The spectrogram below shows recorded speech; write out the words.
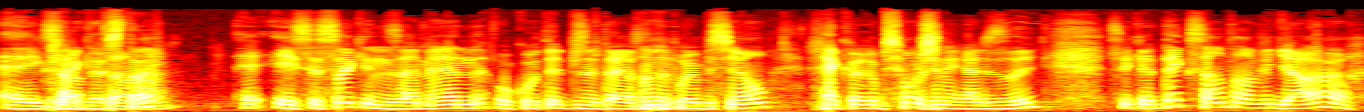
Exactement. clandestins. Et, et c'est ça qui nous amène au côté le plus intéressant de la Mhm. prohibition, la corruption généralisée. C'est que dès que ça entre en vigueur,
